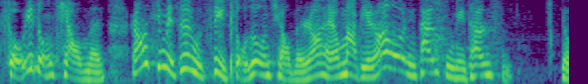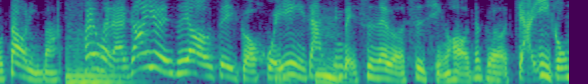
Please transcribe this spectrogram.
走一种巧门，然后新北市政府自己走这种巧门，然后还要骂别人，哦，你贪腐，你贪腐。有道理吗？欢迎回来。刚刚叶元之要这个回应一下新北市那个事情哈，那个假义工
